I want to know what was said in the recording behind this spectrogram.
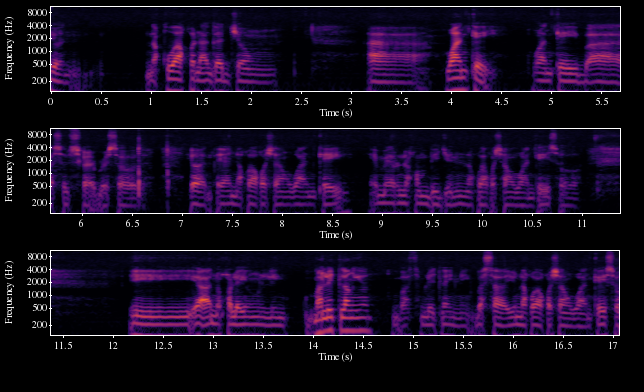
Yun nakuha ko na agad yung uh, 1k 1k ba uh, subscriber. So yun ayan nakuha ko siyang 1k eh meron akong video na nakuha ko siyang 1k so i ano ko lang yung link. Malit lang yun. Basta malit lang link. Basta yun nakuha ko siyang 1k so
